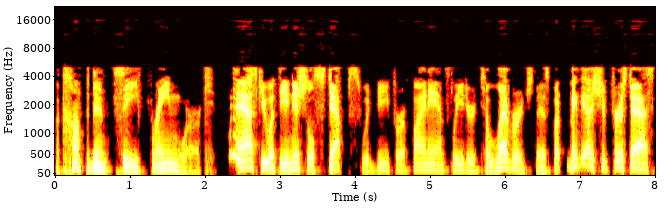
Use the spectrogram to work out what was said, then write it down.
a competency framework. I want to ask you what the initial steps would be for a finance leader to leverage this, but maybe I should first ask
